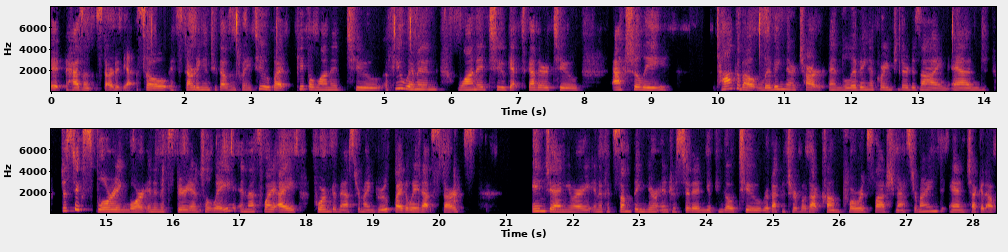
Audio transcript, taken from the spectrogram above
it hasn't started yet. So it's starting in 2022, but people wanted to, a few women wanted to get together to actually talk about living their chart and living according to their design and just exploring more in an experiential way. And that's why I formed a mastermind group. By the way, that starts in January. And if it's something you're interested in, you can go to rebeccaturbo.com forward slash mastermind and check it out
